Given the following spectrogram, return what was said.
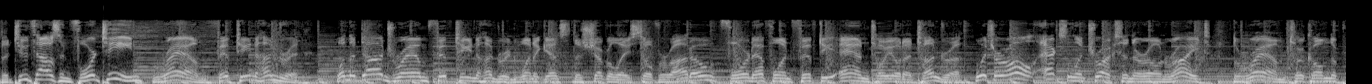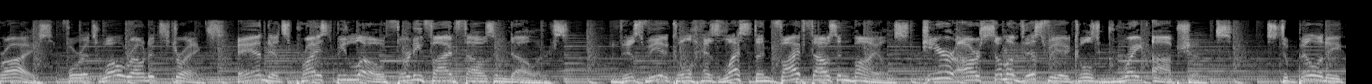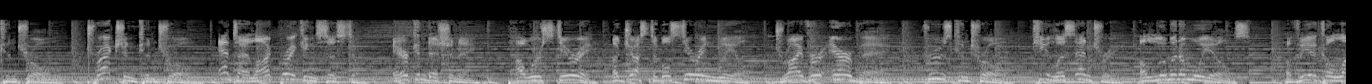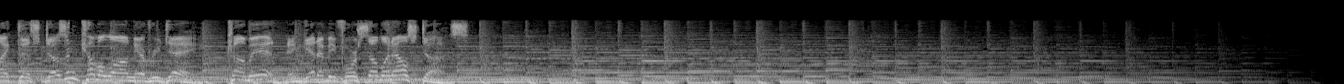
The 2014 Ram 1500. When the Dodge Ram 1500 went against the Chevrolet Silverado, Ford F 150, and Toyota Tundra, which are all excellent trucks in their own right, the Ram took home the prize for its well rounded strengths. And it's priced below $35,000. This vehicle has less than 5,000 miles. Here are some of this vehicle's great options stability control, traction control, anti lock braking system, air conditioning, power steering, adjustable steering wheel, driver airbag, cruise control, keyless entry, aluminum wheels. A vehicle like this doesn't come along every day. Come in and get it before someone else does.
